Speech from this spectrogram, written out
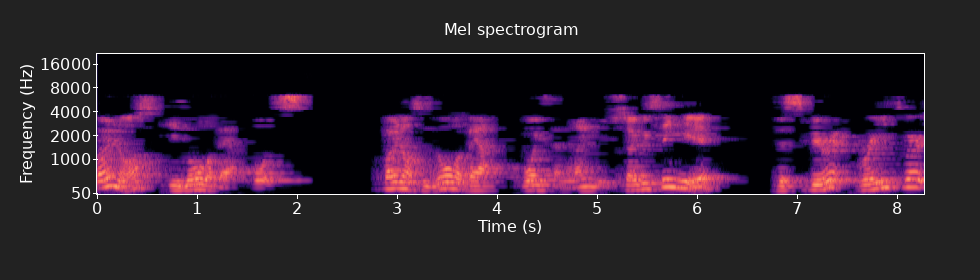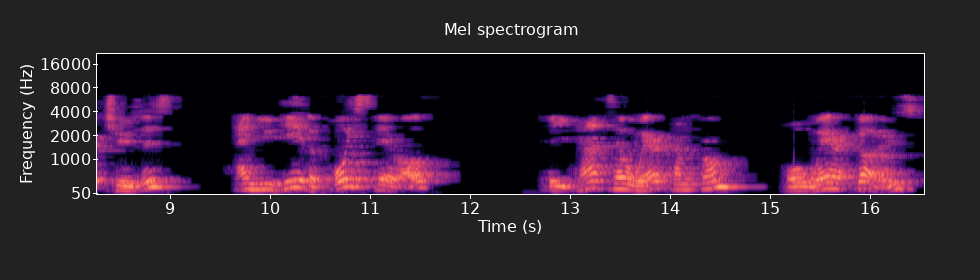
Phonos is all about voice. Phonos is all about voice and language. So we see here, the Spirit breathes where it chooses, and you hear the voice thereof, but you can't tell where it comes from or where it goes.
